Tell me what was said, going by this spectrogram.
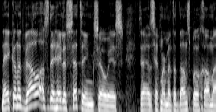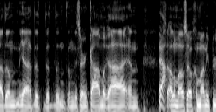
nee, ik kan het wel als de hele setting zo is. Zeg maar met het dansprogramma, dan, ja, dat, dat, dan, dan is er een camera en ja. is allemaal zo gemanipuleerd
